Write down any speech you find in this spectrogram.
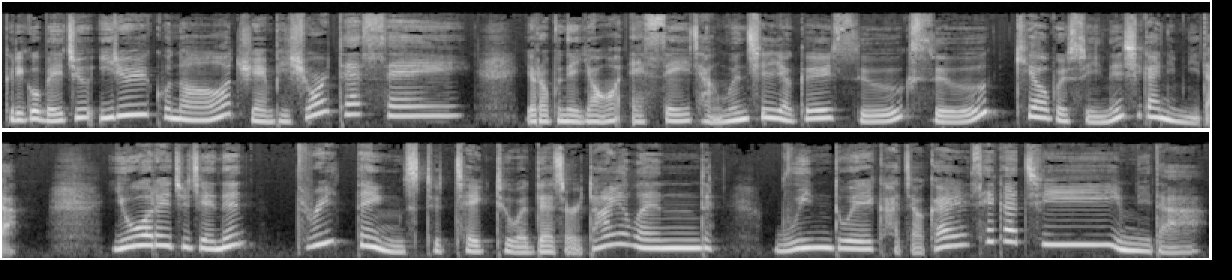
그리고 매주 일요일 코너 GMP Short Essay 여러분의 영어 에세이 장문 실력을 쑥쑥 키워볼 수 있는 시간입니다. 6월의 주제는 Three things to take to a desert island. 무인도에 가져갈 세 가지입니다.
